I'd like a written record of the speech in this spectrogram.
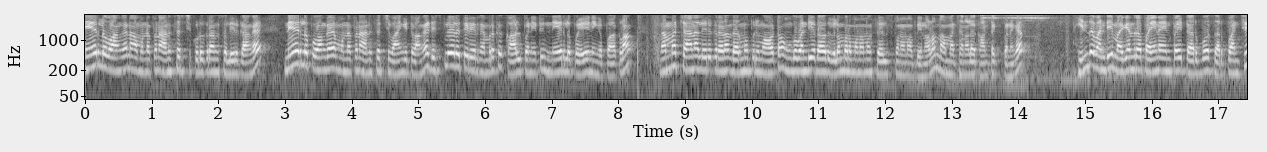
நேரில் வாங்க நான் முன்னப்பின அனுசரித்து கொடுக்குறேன்னு சொல்லியிருக்காங்க. நேரில் போங்க முன்னப்பின அனுசரித்து வாங்கிட்டு வாங்க. டிஸ்பிளேல தெரியிற நம்பருக்கு கால் பண்ணிவிட்டு நேரில் போய் நீங்கள் பார்க்கலாம். நம்ம சேனல் இருக்கிற இடம் தருமபுரி மாவட்டம். உங்கள் வண்டி ஏதாவது விளம்பரம் பண்ணணும் சேல்ஸ் பண்ணணும் அப்படின்னாலும் நம்ம சேனலை காண்டாக்ட் பண்ணுங்கள் இந்த வண்டி Mahindra five nine five turbo Sarpanch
